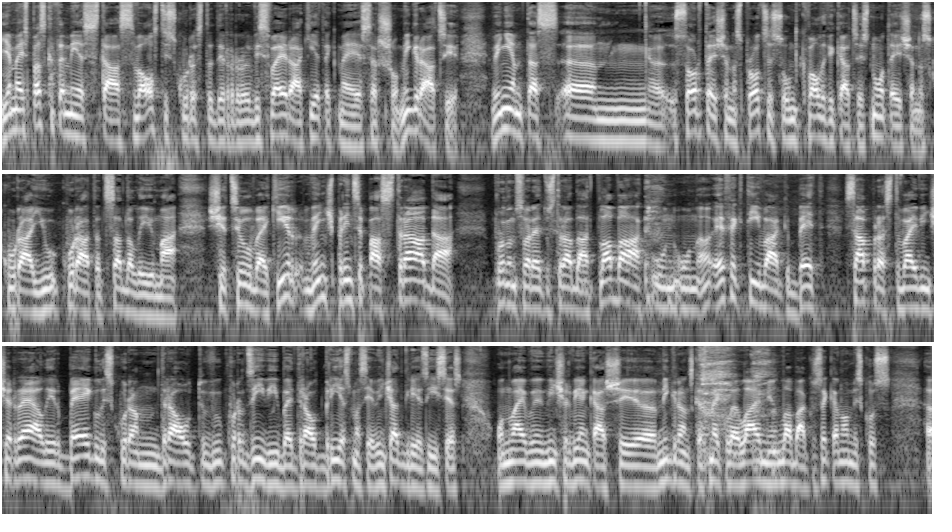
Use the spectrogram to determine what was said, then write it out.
Ja mēs paskatāmies tās valstis, kuras tad ir visvairāk ietekmējies ar šo migrāciju, viņiem tas um, sortēšanas process un kvalifikācijas noteikšanas, kurā jū, kurā tad sadalījumā šie cilvēki ir, viņš principā strādā. Protams, varētu strādāt labāk un, un efektīvāk, bet saprast, vai viņš ir reāli ir bēglis, kuram draud, kura dzīvībai draud briesmas, ja viņš atgriezīsies, un vai viņš ir vienkārši uh, migrants, kas meklē laimi un labākus ekonomiskus uh,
